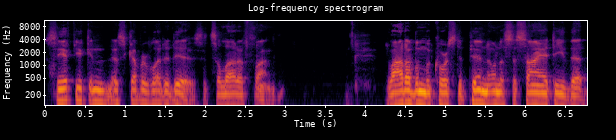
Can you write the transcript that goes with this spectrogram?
See if you can discover what it is. It's a lot of fun. A lot of them, of course, depend on a society that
